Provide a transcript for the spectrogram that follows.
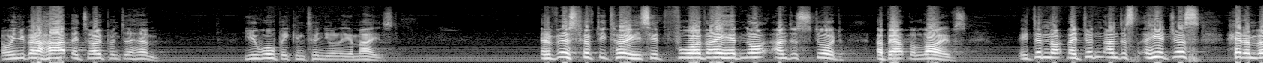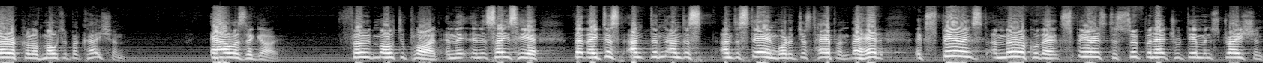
And when you've got a heart that's open to Him, you will be continually amazed. In verse 52, he said, For they had not understood about the loaves he did not, they didn't understand. He had just had a miracle of multiplication hours ago. Food multiplied. And, the, and it says here, that they just un- didn't under- understand what had just happened. They had experienced a miracle, they experienced a supernatural demonstration,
